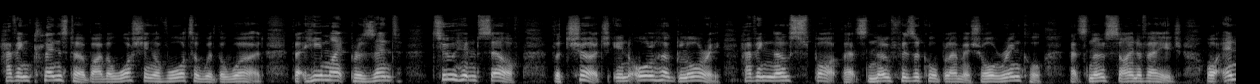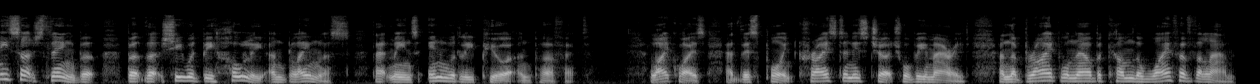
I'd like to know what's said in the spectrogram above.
having cleansed her by the washing of water with the word, that he might present to himself the church in all her glory, having no spot, that's no physical blemish, or wrinkle, that's no sign of age, or any such thing, but, but that she would be holy and blameless. That means inwardly pure and perfect. Likewise, at this point, Christ and his church will be married, and the bride will now become the wife of the Lamb,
